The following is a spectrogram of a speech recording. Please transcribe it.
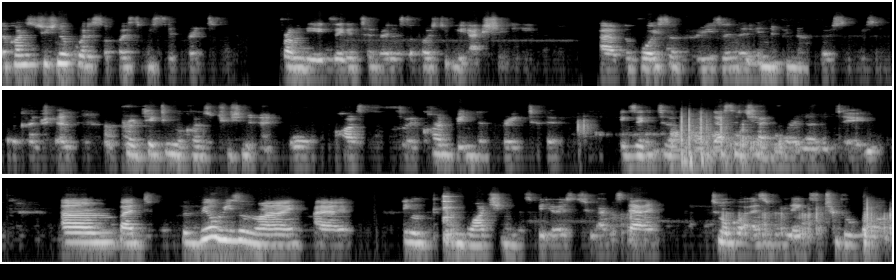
the Constitutional Court is supposed to be separate from the executive and is supposed to be actually uh, the voice of reason and independent of reason for the country and protecting the Constitution at all costs. So it can't bend and break to the executive, but that's a chat for another day. Um, but the real reason why I think I'm watching this video is to understand Togo as it relates to the world.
